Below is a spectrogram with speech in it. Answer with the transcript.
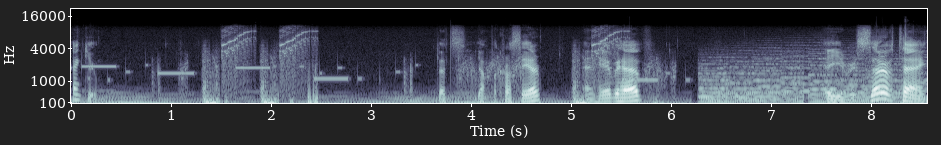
Thank you. Let's jump across here. And here we have a reserve tank.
